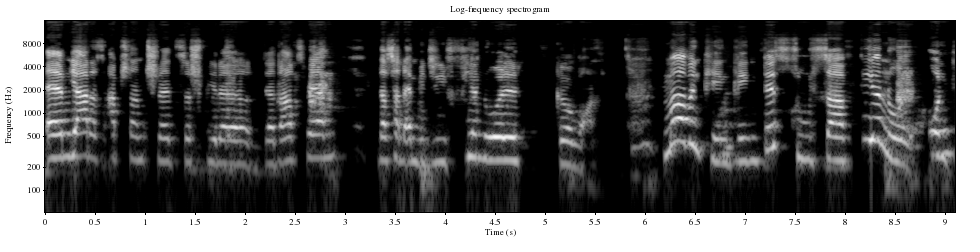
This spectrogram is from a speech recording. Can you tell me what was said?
Ähm, ja, das abstandsschnellste Spiel der, der Darts werden. Das hat MBG 4-0 gewonnen. Marvin King gegen D'Souza 4-0. Und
